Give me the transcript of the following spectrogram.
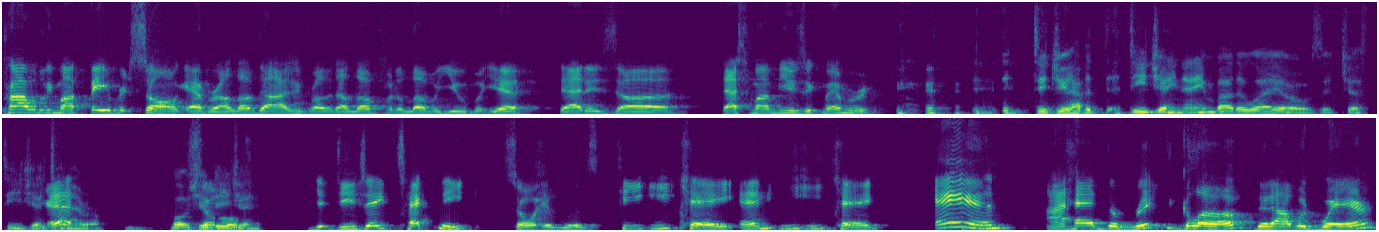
probably my favorite song ever. I love the Isley Brothers. I love for the love of you, but yeah, that is uh that's my music memory. did, did, you have a, DJ name, by the way, or was it just DJ yeah. Tyro? What was your DJ? DJ Technique. So it was T E K N E E K. And I had the ripped glove that I would wear,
